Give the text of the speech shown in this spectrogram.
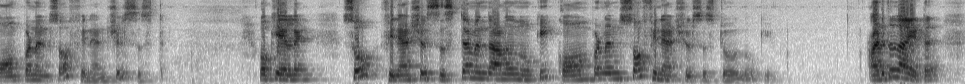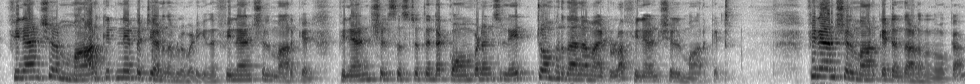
components of financial system okay അല്ലേ? സോ ഫിനാൻഷ്യൽ സിസ്റ്റം എന്താണെന്ന് നോക്കി? കോമ്പണൻസ് ഓഫ് ഫിനാൻഷ്യൽ സിസ്റ്റവും നോക്കി. അടുത്തതായിട്ട് ഫിനാൻഷ്യൽ മാർക്കറ്റിനെ പറ്റിയാണ് നമ്മൾ പഠിക്കുന്നത്. ഫിനാൻഷ്യൽ മാർക്കറ്റ് ഫിനാൻഷ്യൽ സിസ്റ്റത്തിന്റെ കോമ്പണൻസിൽ ഏറ്റവും പ്രധാനമായിട്ടുള്ള ഫിനാൻഷ്യൽ മാർക്കറ്റ് ഫിനാൻഷ്യൽ മാർക്കറ്റ് എന്താണെന്ന് നോക്കാം.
